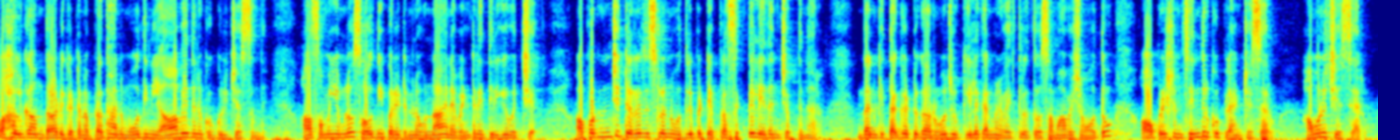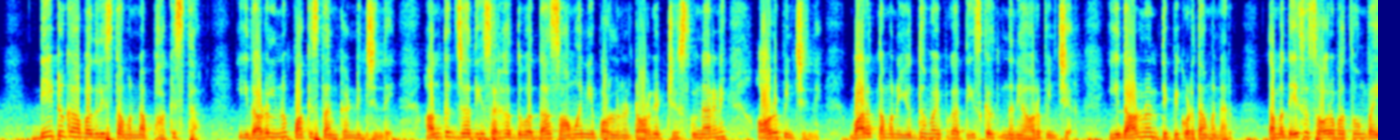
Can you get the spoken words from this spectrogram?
పహల్గాం దాడి ఘటన ప్రధాని మోదీని ఆవేదనకు గురి చేసింది. ఆ సమయంలో సౌదీ పర్యటనలో ఉన్న ఆయన వెంటనే తిరిగి వచ్చారు. అప్పటి నుంచి టెర్రరిస్టులను వదిలిపెట్టే ప్రసక్తే లేదని చెప్తున్నారు. దానికి తగ్గట్టుగా రోజు కీలకమైన వ్యక్తులతో సమావేశం అవుతూ ఆపరేషన్ సింధుర్కు ప్లాన్ చేశారు. అమలు చేశారు. దీటుగా బదిలిస్తామన్న పాకిస్తాన్. ఈ దాడులను పాకిస్తాన్ ఖండించింది. అంతర్జాతీయ సరిహద్దు వద్ద సామాన్య పౌరులను టార్గెట్ చేసుకున్నారని ఆరోపించింది. భారత్ తమను యుద్ధం వైపుగా తీసుకెళ్తుందని ఆరోపించారు. ఈ దాడులను తిప్పికొడతామన్నారు. తమ దేశ సౌరభత్వంపై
